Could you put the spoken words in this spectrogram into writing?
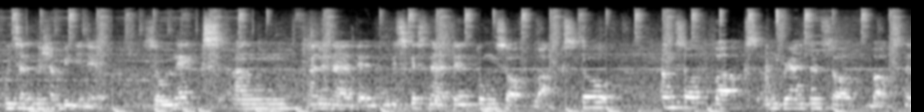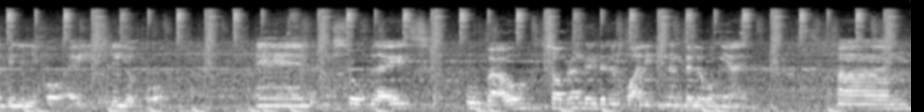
kung saan ko siya binili. So, next, ang ano natin, ang discuss natin tong softbox. So, ang softbox, ang brand ng softbox na binili ko ay Trio po. And ang strobe lights, Ubaw. Sobrang ganda ng quality ng dalawang yan. Um,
